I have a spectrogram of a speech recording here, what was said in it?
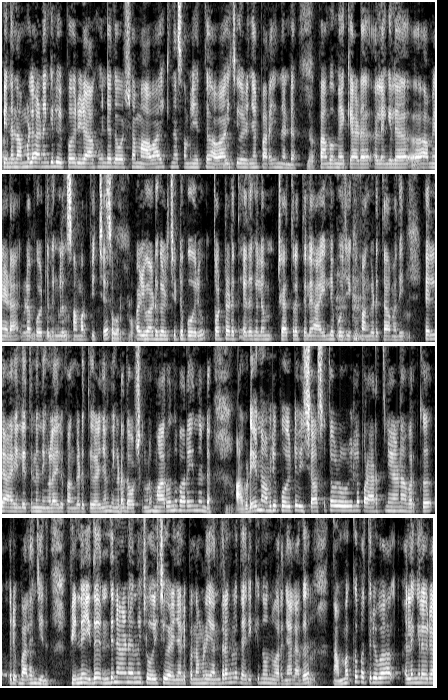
പിന്നെ നമ്മളാണെങ്കിലും ഇപ്പോൾ ഒരു രാഹുവിന്റെ ദോഷം ആവാഹിക്കുന്ന സമയത്ത് ആവാഹിച്ചു കഴിഞ്ഞാൽ പറയുന്നുണ്ട്. പാമ്പുമേക്കാട് അല്ലെങ്കിൽ അമ്മയുടെ ഇവിടെ പോയിട്ട് നിങ്ങൾ സമർപ്പിച്ച് വഴിപാട് കഴിച്ചിട്ട് പോരൂ. തൊട്ടടുത്ത് ഏതെങ്കിലും ക്ഷേത്രത്തിലെ ആയില്യ പൂജയ്ക്ക് പങ്കെടുത്താൽ മതി. എല്ലാ ആയില്യത്തിനും നിങ്ങളതിൽ പങ്കെടുത്തു കഴിഞ്ഞാൽ നിങ്ങളുടെ ദോഷങ്ങൾ മാറും എന്ന് പറയുന്നുണ്ട്. അവിടെയും അവർ പോയിട്ട് വിശ്വാസത്തോടുകൂടിയുള്ള പ്രാർത്ഥനയാണ് അവർക്ക് ഒരു ബലം ചെയ്യുന്നത്. പിന്നെ ഇത് എന്തിനാണ് എന്ന് ചോദിച്ചു കഴിഞ്ഞാൽ ഇപ്പം നമ്മൾ യന്ത്രങ്ങൾ ധരിക്കുന്നു എന്ന് പറഞ്ഞാൽ അത് നമുക്ക് പത്ത് രൂപ അല്ലെങ്കിൽ ഒരു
